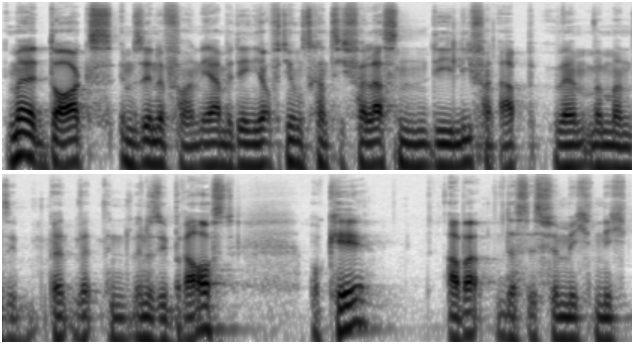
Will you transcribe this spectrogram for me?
immer Dogs im Sinne von, ja, mit denen auf die Jungs kannst dich verlassen, die liefern ab, wenn, wenn, man sie, wenn, wenn, wenn du sie brauchst. Okay, aber das ist für mich nicht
